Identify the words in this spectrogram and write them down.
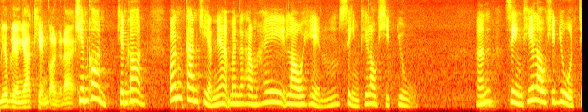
เรียบเรียงยากเขียนก่อนก็ได้ เขียนก่อน เขียนก่อน เพราะการเขียนเนี่ยมันจะทำให้เราเห็นสิ่งที่เราคิดอยู่นั้นสิ่งที่เราคิดอยู่จ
